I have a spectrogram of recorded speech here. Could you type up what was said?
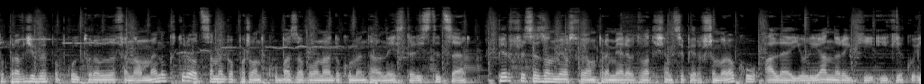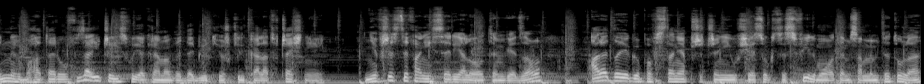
To prawdziwy popkulturowy fenomen, który od samego początku bazował na dokumentalnej stylistyce. Pierwszy sezon miał swoją premierę w 2001 roku, ale Julian, Ricky i kilku innych bohaterów zaliczyli swój ekranowy debiut już kilka lat wcześniej. Nie wszyscy fani serialu o tym wiedzą, ale do jego powstania przyczynił się sukces filmu o tym samym tytule,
